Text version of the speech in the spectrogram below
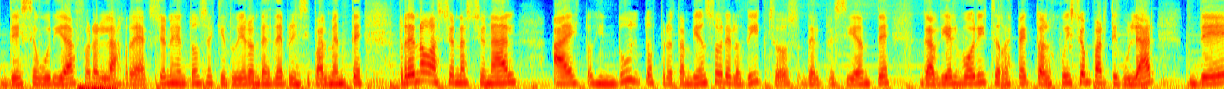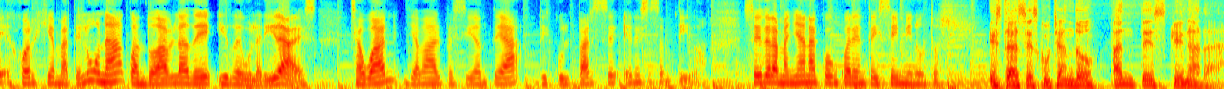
de seguridad fueron las reacciones entonces que tuvieron desde principalmente Renovación Nacional a estos indultos, pero también sobre los dichos del presidente Gabriel Boric respecto al juicio en particular de Jorge Mateluna cuando habla de irregularidades. Chaguán llama al presidente a disculparse en ese sentido. 6 de la mañana con 46 minutos. Estás escuchando Antes que nada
